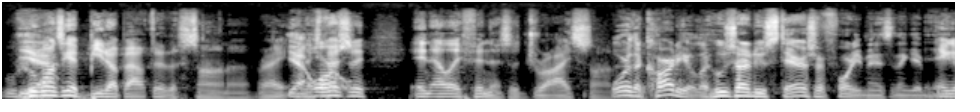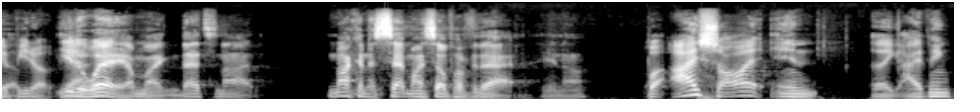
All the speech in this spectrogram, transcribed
who Yeah. wants to get beat up after the sauna, right? Yeah, And or- especially in LA Fitness, a dry sauna. Or the cardio. Like who's trying to do stairs for 40 minutes and then get beat get up? beat up, Either yeah. way, I'm like, that's not. I'm not gonna set myself up for that. You know. But I saw it, and like I think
